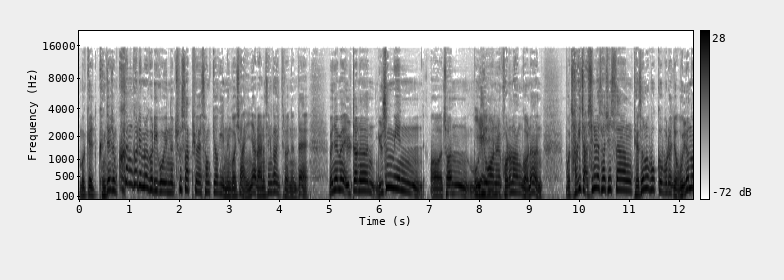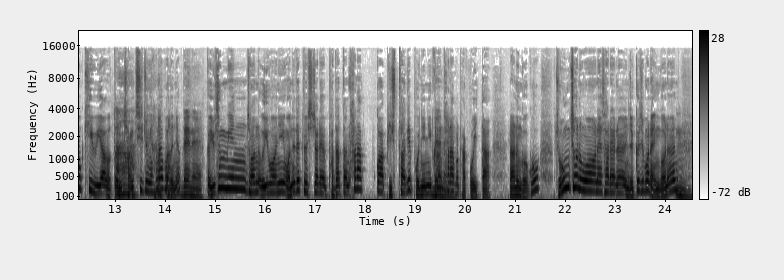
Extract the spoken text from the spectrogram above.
뭐 이렇게 굉장히 좀 큰 그림을 그리고 있는 출사표의 성격이 있는 것이 아니냐라는 생각이 들었는데 왜냐하면 일단은 유승민 어전 의원을 예. 거론한 거는 뭐 자기 자신을 사실상 대선 후보급으로 이제 올려놓기 위한 어떤 아. 장치 중의 하나거든요. 네네. 그러니까 유승민 전 의원이 원내대표 시절에 받았던 탄압과 비슷하게 본인이 그런 네네. 탄압을 받고 있다. 라는 거고 조홍천 의원의 사례를 이제 끄집어낸 거는 음.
